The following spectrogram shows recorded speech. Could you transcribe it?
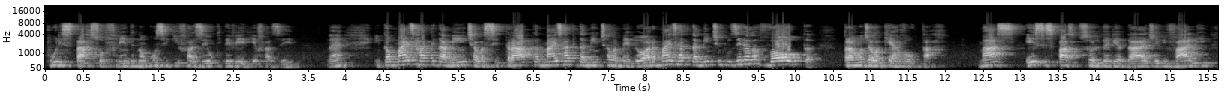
por estar sofrendo e não conseguir fazer o que deveria fazer. Né? Então, mais rapidamente ela se trata, mais rapidamente ela melhora, mais rapidamente, inclusive, ela volta para onde ela quer voltar mas esse espaço de solidariedade ele vale,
